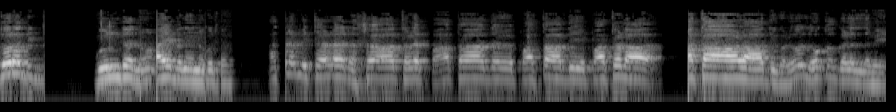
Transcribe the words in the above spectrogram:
ದುರದ ಗುಂಡನು ಆಯಬನನ್ನು ಕುರಿತು ವಿತಳ ತಳೆ ಪಾತಾದ, ಪಾತಾದಿ, ಪಾತಳ, ಪಾತಾಳಾದಿಗಳು ಲೋಕಗಳಲ್ಲವೇ.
